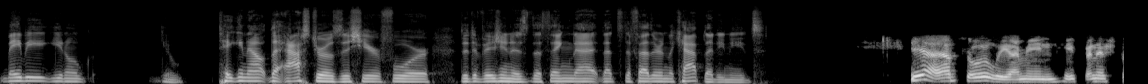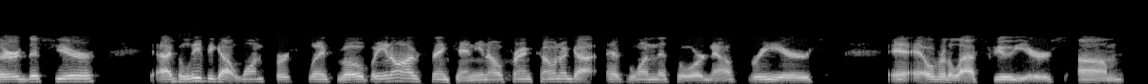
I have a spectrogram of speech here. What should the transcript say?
maybe you know you know taking out the Astros this year for the division is the thing that that's the feather in the cap that he needs. Yeah, absolutely. I mean, he finished third this year. I believe he got one first place vote, but you know, I was thinking, you know, Francona got has won this award now three years eh, over the last few years. Um,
